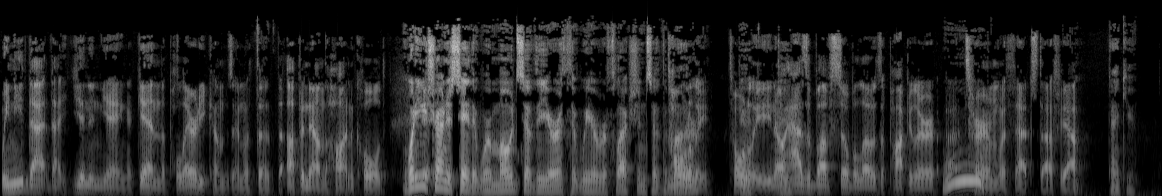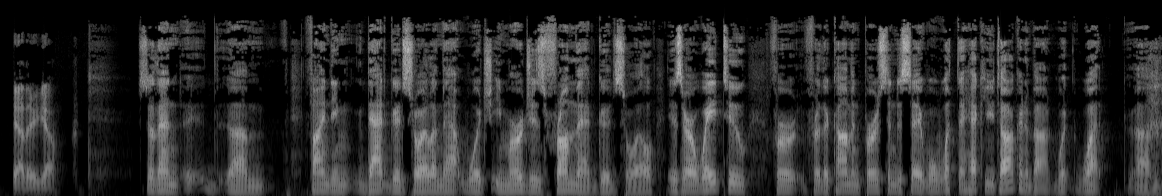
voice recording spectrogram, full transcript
We need that that yin and yang. Again, the polarity comes in with the, the up and down, the hot and cold. What are you it, trying to say? That we're modes of the earth, that we are reflections of the totally, mother? Totally. You know, as above, so below is a popular uh, term with that stuff. Yeah. Thank you. Yeah, there you go. So then, uh, um, finding that good soil and that which emerges from that good soil. Is there a way to for for the common person to say, well, what the heck are you talking about? What what? Um,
